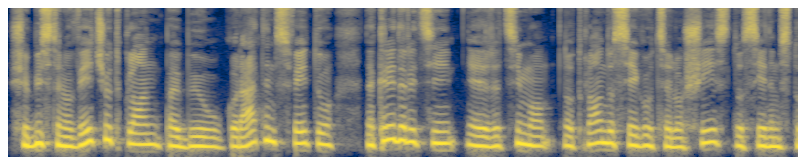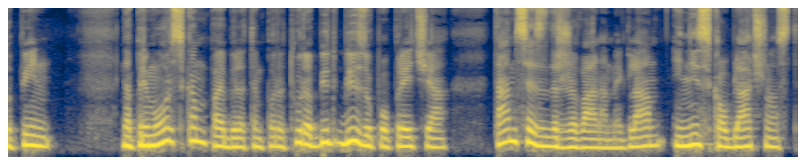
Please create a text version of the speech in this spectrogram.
Še bistveno večji odklon pa je bil v goratem svetu, na Krederici je recimo odklon dosegel celo 6 do 7 stopinj. Na primorskem pa je bila temperatura blizu povprečja, tam se je zadrževala megla in nizka oblačnost.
